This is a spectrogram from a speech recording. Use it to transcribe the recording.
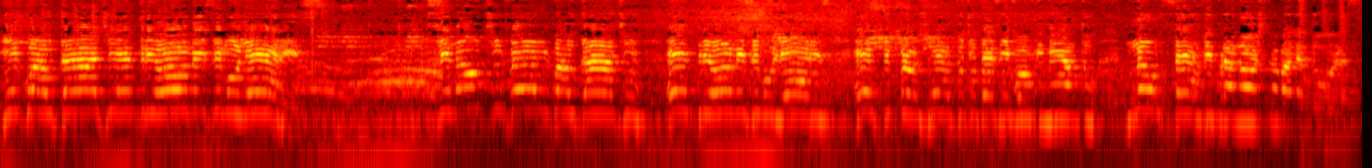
igualdade entre homens e mulheres. Se não tiver igualdade entre homens e mulheres, esse projeto de desenvolvimento não serve para nós trabalhadoras.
